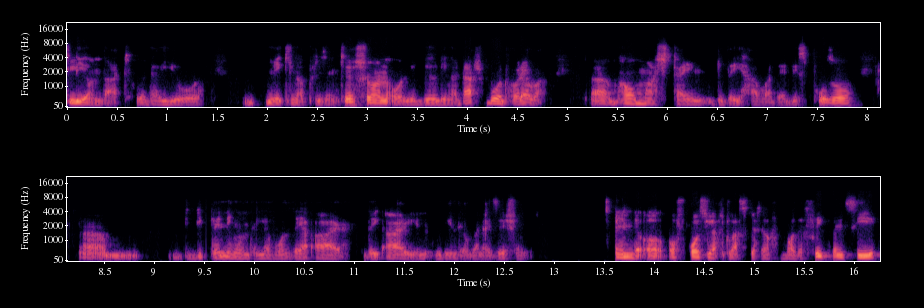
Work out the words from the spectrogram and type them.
clear on that, whether you're making a presentation or you're building a dashboard, whatever. Um, how much time do they have at their disposal? Um, depending on the level they are they are in within the organization. And uh, of course, you have to ask yourself about the frequency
